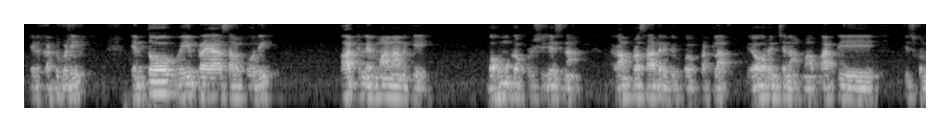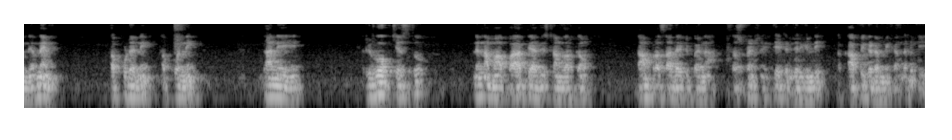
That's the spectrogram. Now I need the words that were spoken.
ఇక్కడ కట్టుబడి ఎంతో వెయ్యి ప్రయాసాలు కోరి పార్టీ నిర్మాణానికి బహుముఖ కృషి చేసిన రాంప్రసాద్ రెడ్డి పట్ల వ్యవహరించిన మా పార్టీ తీసుకున్న నిర్ణయం తప్పుడని తప్పుని దాన్ని రివోక్ చేస్తూ నిన్న మా పార్టీ అధిష్టాన వర్గం రాంప్రసాద్ రెడ్డి పైన సస్పెన్షన్ ఎత్తేయడం జరిగింది. ఆ కాపీ కూడా మీకు అందరికీ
